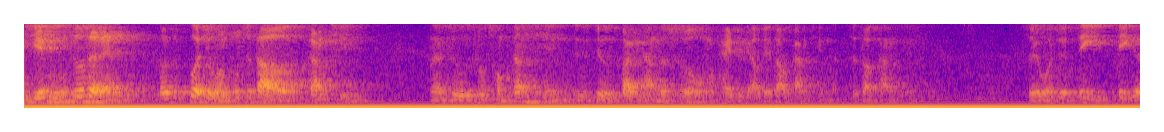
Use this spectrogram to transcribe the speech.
学民族的人，都是过去我们不知道钢琴，那就是从钢琴就伴唱的时候，我们开始了解到钢琴了，知道钢琴。所以我觉得这这个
